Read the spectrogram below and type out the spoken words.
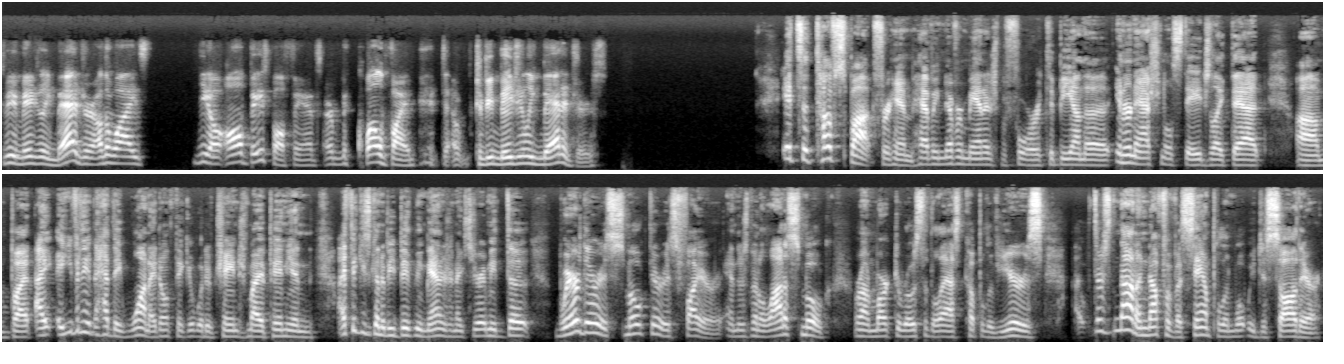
to be a major league manager. Otherwise, you know, all baseball fans are qualified to, to be major league managers it's a tough spot for him, having never managed before, to be on the international stage like that. Um, but I even if had they won, I don't think it would have changed my opinion. I think he's going to be big league manager next year. I mean, the where there is smoke, there is fire, and there's been a lot of smoke around Mark DeRosa the last couple of years. There's not enough of a sample in what we just saw there.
